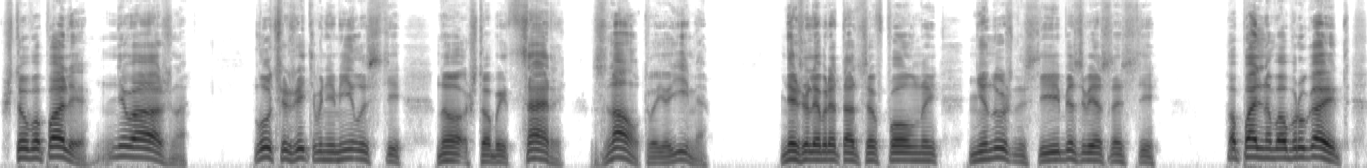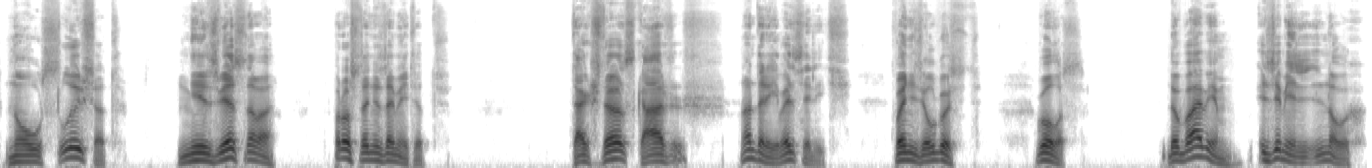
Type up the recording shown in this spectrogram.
Что в опале, неважно. Лучше жить в немилости, но чтобы царь знал твое имя, нежели обретаться в полной ненужности и безвестности. Опального обругает, но услышат. Неизвестного просто не заметят. — Так что скажешь, Андрей Васильевич? — понизил гость. Голос. — Добавим земель новых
